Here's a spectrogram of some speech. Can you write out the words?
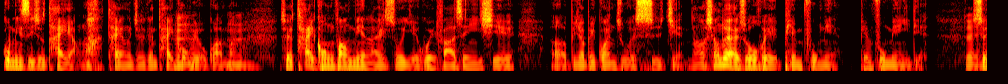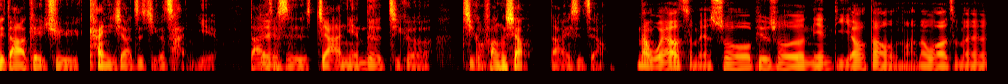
顾名思义就是太阳嘛，太阳就是跟太空有关嘛，嗯嗯、所以太空方面来说也会发生一些呃比较被关注的事件，然后相对来说会偏负面，偏负面一点。对，所以大家可以去看一下这几个产业，大概就是甲年的几个几个方向，大概是这样。那我要怎么说？譬如说年底要到了嘛，那我要怎么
